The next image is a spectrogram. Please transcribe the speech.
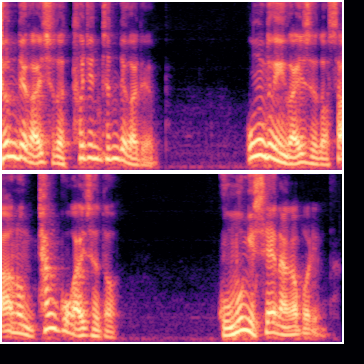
전대가 있어도 터진 전대가 돼요. 웅덩이가 있어도 쌓아놓은 창고가 있어도 구멍이 새 나가 버립니다.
